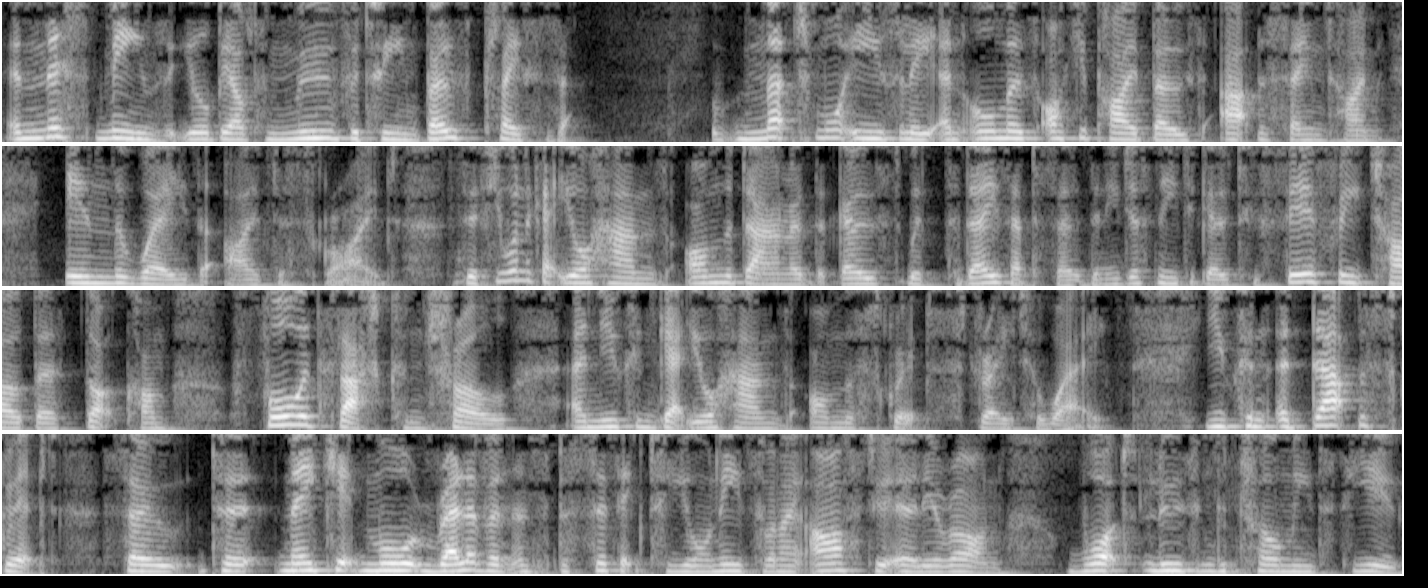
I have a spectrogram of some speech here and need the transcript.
And this means that you'll be able to move between both places much more easily and almost occupy both at the same time in the way that I've described. So if you want to get your hands on the download that goes with today's episode, then you just need to go to fearfreechildbirth.com forward slash control and you can get your hands on the script straight away. You can adapt the script so to make it more relevant and specific to your needs. When I asked you earlier on what losing control means to you,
